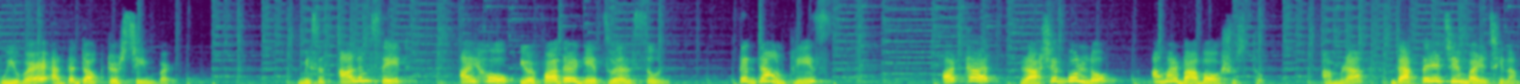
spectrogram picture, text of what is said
we were at the doctor's chamber Mrs Alam said I hope your father gets well soon sit down please অর্থাৎ রাশেদ বলল, আমার বাবা অসুস্থ। আমরা ডাক্তারের চেম্বারে ছিলাম।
